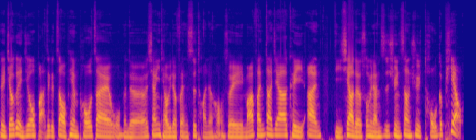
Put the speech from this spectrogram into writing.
所以焦哥已经有把这个照片 PO 在我们的像一条鱼的粉丝团了哈，所以麻烦大家可以按底下的说明栏资讯上去投个票，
